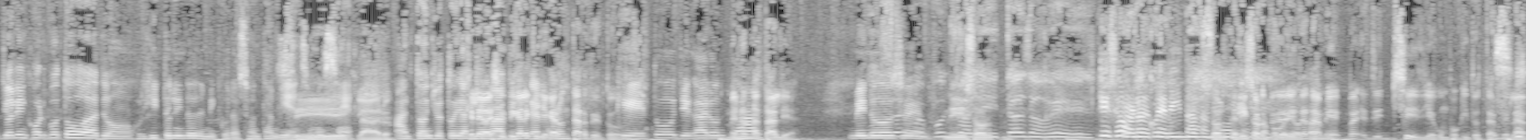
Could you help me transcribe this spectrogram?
yo. le enjolvo todo a don Jorgito lindo de mi corazón también, Sí, si me sé. claro. Antón, yo estoy aquí ¿Qué le va a decir? Dígale que llegaron tarde todos. Que todos llegaron Menos tarde. Natalia. Menos... eh, Ni sorterita Y también. Sorterita también. Sí, llegó un poquito tarde. La,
